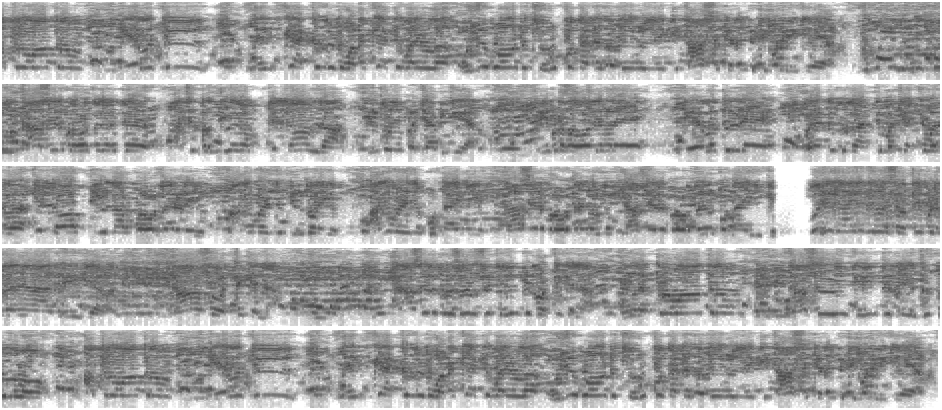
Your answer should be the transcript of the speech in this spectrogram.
അത്രമാത്രം കേരളത്തിൽ തെക്കേ അറ്റം തൊട്ട് വടക്കേ അറ്റം വരെയുള്ള ഒരുപാട് ചെറുപ്പക്കാരുടെ ഹൃദയങ്ങളിലേക്ക് കാസ കിടം കിട്ടിക്കൊണ്ടിരിക്കുകയാണ്. കാസയുടെ പ്രവർത്തകർക്ക് അച്ഛൻ പ്രത്യേകം എല്ലാവിധ പിന്തുണയും പ്രഖ്യാപിക്കുകയാണ്. പ്രിയപ്പെട്ട സഹോദരങ്ങളെ കേരളത്തിന്റെ ഒരറ്റത്തുള്ള അറ്റം മറ്റു അറ്റമുള്ള എല്ലാ പി എൽ ആർ പ്രവർത്തകരുടെയും അകമഴിഞ്ഞ പിന്തുണയും അകമഴിഞ്ഞ കൂട്ടായ്മയും കാസയുടെ പ്രവർത്തനങ്ങൾക്കും കാസയുടെ പ്രവർത്തകർക്കും ഉണ്ടായിരിക്കും. ഒരു കാര്യം നിങ്ങളെ ശ്രദ്ധപ്പെടുത്താൻ ഞാൻ ആഗ്രഹിക്കുകയാണ്. കാസ ഒറ്റയ്ക്കല്ല. കാസയുടെ പ്രസിഡൻസ് പീറ്റർ ഒറ്റയ്ക്കല്ല നിങ്ങൾ എത്രമാത്രം കാസയെയും കേന്ദ്രത്തിൽ എതിർക്കുന്നുണ്ടോ അത്രമാത്രം കേരളത്തിൽ തെക്കേ അറ്റം തൊട്ട് വടക്കേ അറ്റം വരെയുള്ള ഒരുപാട് ചെറുപ്പക്കാരുടെ ഹൃദയങ്ങളിലേക്ക് കാസ കിടം കിട്ടിക്കൊണ്ടിരിക്കുകയാണ്.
